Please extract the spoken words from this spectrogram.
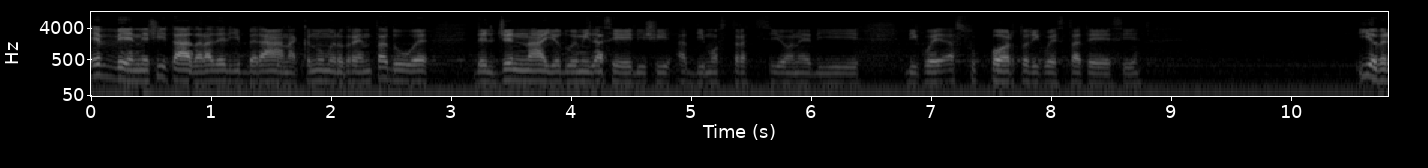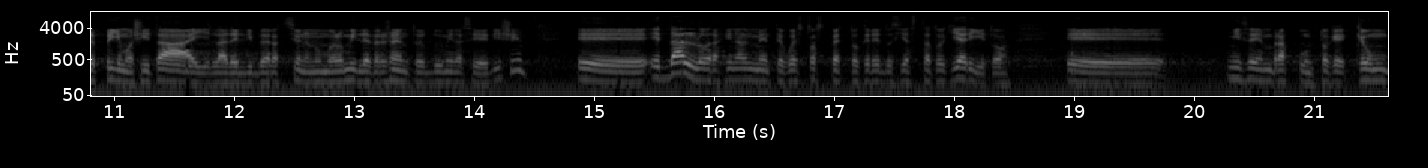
e venne citata la delibera ANAC numero 32 del gennaio 2016 a dimostrazione di, di a supporto di questa tesi. Io per primo citai la deliberazione numero 1300 del 2016 e, e da allora finalmente questo aspetto credo sia stato chiarito e mi sembra appunto che, che un,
